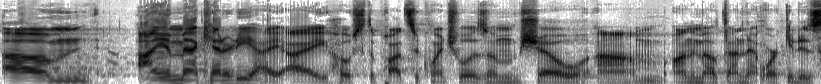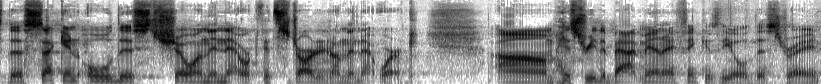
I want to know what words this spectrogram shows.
Um, I am Matt Kennedy. I, I host the Pod Sequentialism show um, on the Meltdown Network. It is the second oldest show on the network that started on the network. Um, History of the Batman, I think, is the oldest, right?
